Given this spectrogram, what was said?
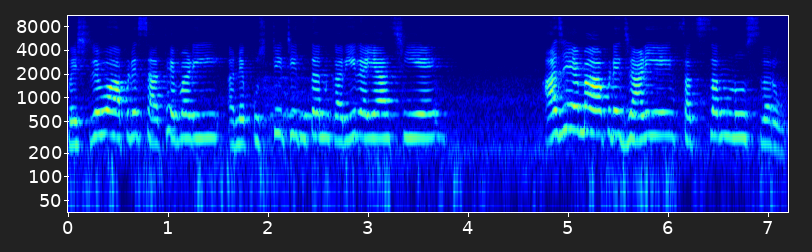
વૈષ્ણવો આપણે સાથે મળી અને પુષ્ટિ ચિંતન કરી રહ્યા છીએ. આજે એમાં આપણે જાણીએ સત્સંગનું સ્વરૂપ.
